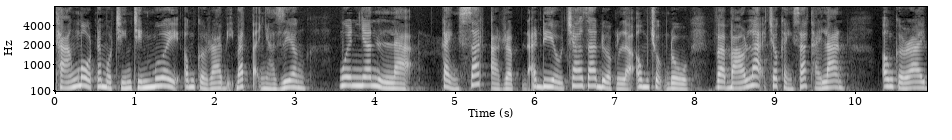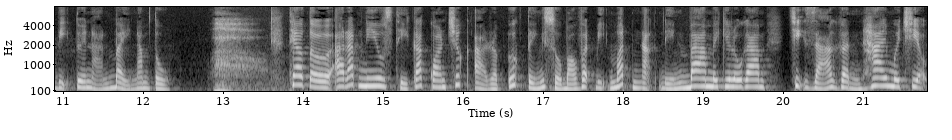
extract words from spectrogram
Tháng 1 năm 1990, ông Cry bị bắt tại nhà riêng. Nguyên nhân là cảnh sát Ả Rập đã điều tra ra được là ông trộm đồ và báo lại cho cảnh sát Thái Lan. Ông Cry bị tuyên án 7 năm tù. Theo tờ Arab News thì các quan chức Ả Rập ước tính số báu vật bị mất nặng đến 30 kg, trị giá gần 20 triệu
